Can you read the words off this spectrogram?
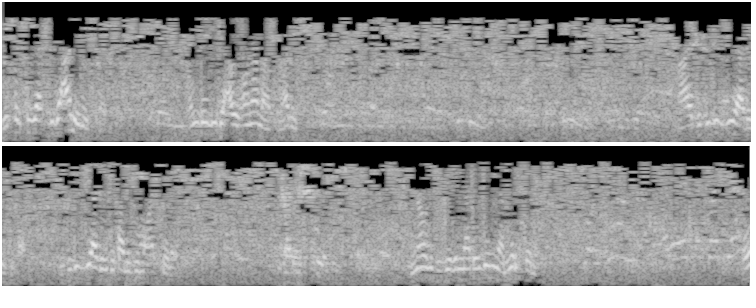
የሽርክያት ቢድዓ ሌሎች ናቸው እንደ ቢድዓው የሆነ ማለት ነው አይ ብዙ ጊዜ ያደርጉታል። ብዙ ጊዜ ያደርጉታል ጁሙዓቸው ላይ። እና ሁሉ ጊዜ ብናደርገው እኛ ምርጥ ነው። እ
